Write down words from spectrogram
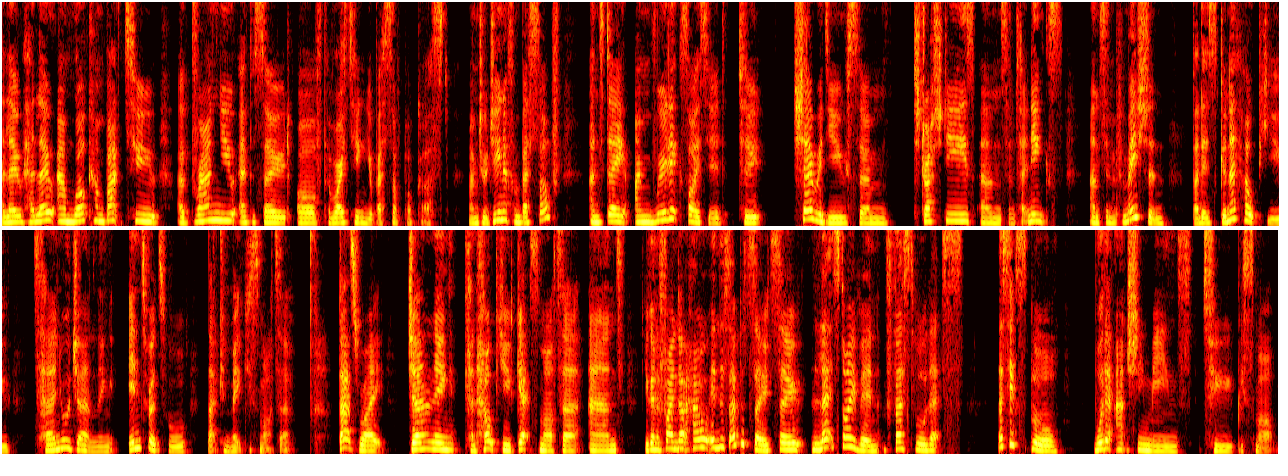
Hello, hello, and welcome back to a brand new episode of the Writing Your Best Self podcast. I'm Georgina from Best Self, and today I'm really excited to share with you some strategies and some techniques and some information that is going to help you turn your journaling into a tool that can make you smarter. That's right, journaling can help you get smarter, and you're going to find out how in this episode. So let's dive in. First of all, let's let's explore what it actually means to be smart.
